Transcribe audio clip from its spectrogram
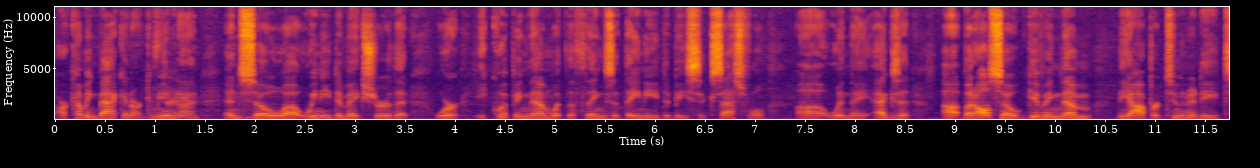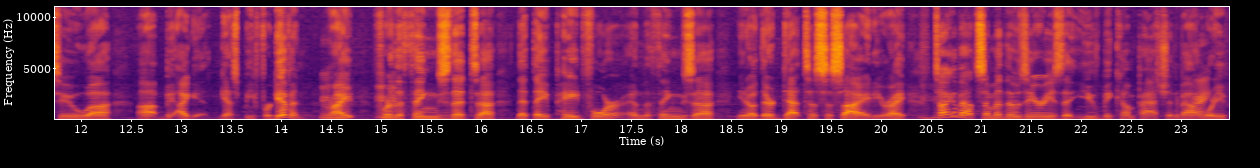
are coming back in our community. And, and so uh, we need to make sure that we're equipping them with the things that they need to be successful. uh, when they exit, uh, but also giving them the opportunity to, uh, uh, be, I guess, be forgiven, Mm-hmm. right, for the things that uh, that they paid for and the things, uh, you know, their debt to society, right? Talk about some of those areas that you've become passionate about, Mm-hmm. Right. where you've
